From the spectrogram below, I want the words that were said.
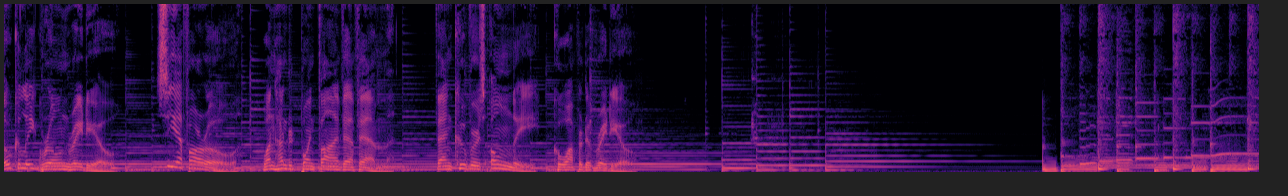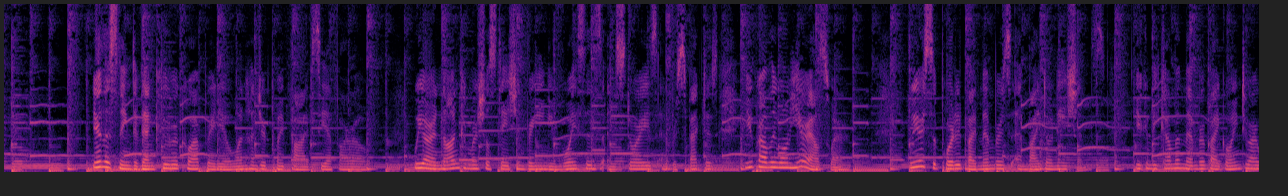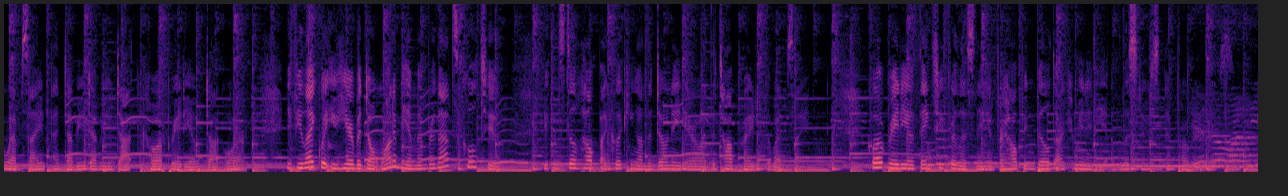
Locally grown radio. CFRO 100.5 FM. Vancouver's only cooperative radio. You're listening to Vancouver Co-op Radio 100.5 CFRO. We are a non-commercial station bringing you voices and stories and perspectives you probably won't hear elsewhere. We are supported by members and by donations. You can become a member by going to our website at www.coopradio.org. If you like what you hear but don't want to be a member, that's cool too. You can still help by clicking on the donate arrow at the top right of the website. Co-op Radio thanks you for listening and for helping build our community of listeners and programmers.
